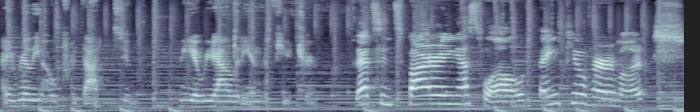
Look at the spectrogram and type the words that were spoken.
I really hope for that too be a reality in the future. That's inspiring as well. Thank you very much,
